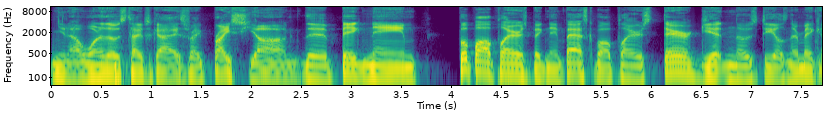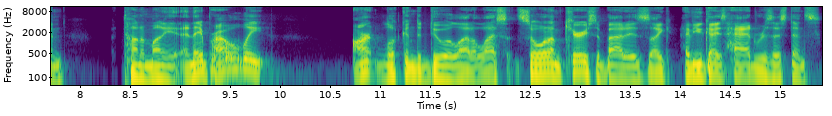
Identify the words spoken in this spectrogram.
you know, one of those types of guys, right? Bryce Young, the big name football players, big name basketball players, they're getting those deals and they're making a ton of money. And they probably aren't looking to do a lot of lessons. So what I'm curious about is like, have you guys had resistance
